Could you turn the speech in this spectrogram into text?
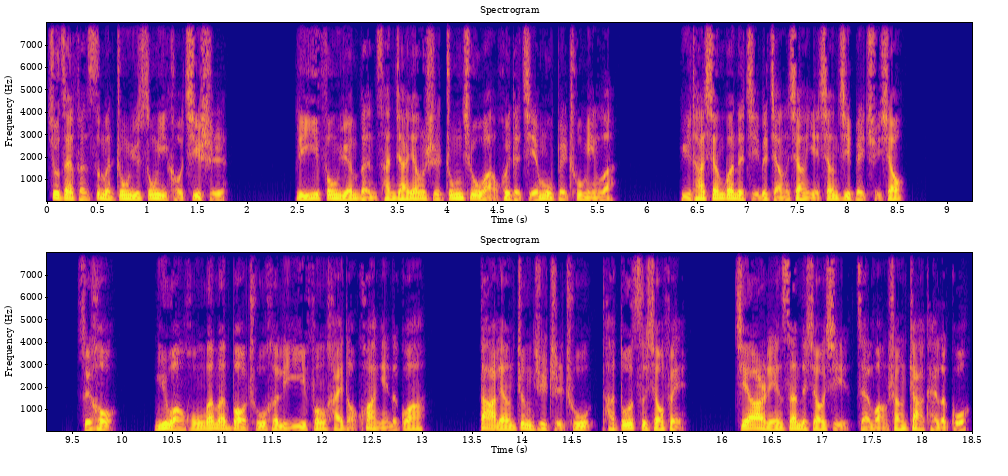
就在粉丝们终于松一口气时，李易峰原本参加央视中秋晚会的节目被除名了，与他相关的几个奖项也相继被取消。随后，女网红弯弯爆出和李易峰海岛跨年的瓜，大量证据指出他多次消费，接二连三的消息在网上炸开了锅。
